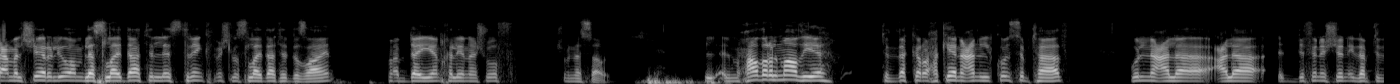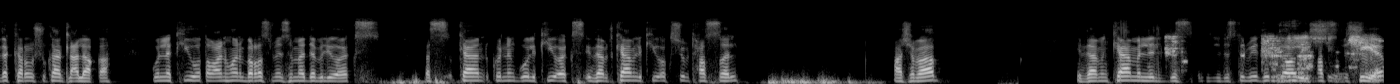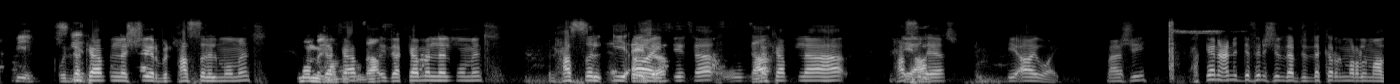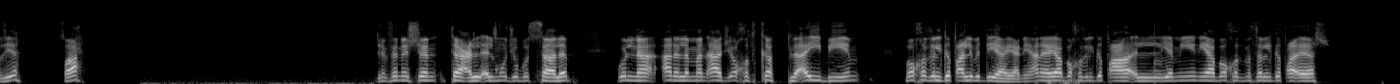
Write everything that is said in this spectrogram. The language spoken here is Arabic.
اعمل share اليوم لسلايدات ال strength مش لسلايدات ال design مبدئيا خلينا نشوف شو بدنا نسوي المحاضرة الماضية تتذكروا حكينا عن ال concept هذا. قلنا على على ال definition إذا بتتذكروا شو كانت العلاقة. قلنا Q طبعا هون بالرسم اسمها W X بس كان كنا نقول Q X إذا بتكامل Q X شو بتحصل؟ ها شباب؟ إذا بنكامل ال distributed load بنحصل ال shear وإذا كاملنا ال shear بنحصل ال moment. إذا كام إذا كملنا ال moment بنحصل EI theta وإذا كملناها بنحصل إيش؟ EI y ماشي؟ حكينا عن ال definition إذا بتتذكروا المرة الماضية صح؟ definition تاع الموجب والسالب. قلنا أنا لما أجي أخذ cut لأي beam باخذ القطعة اللي بدي إياها يعني أنا يا باخذ القطعة اليمين يا باخذ مثلا القطعة إيش؟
